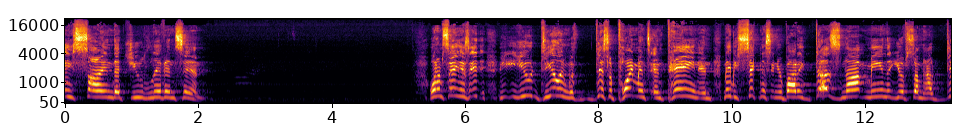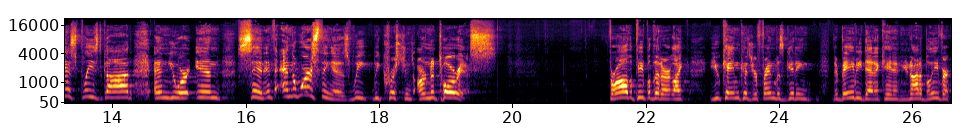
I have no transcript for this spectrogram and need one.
a sign that you live in sin. What I'm saying is, it, you dealing with disappointments and pain and maybe sickness in your body does not mean that you have somehow displeased God and you are in sin. And, and the worst thing is, we, we Christians are notorious. For all the people that are like, you came because your friend was getting their baby dedicated and you're not a believer.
